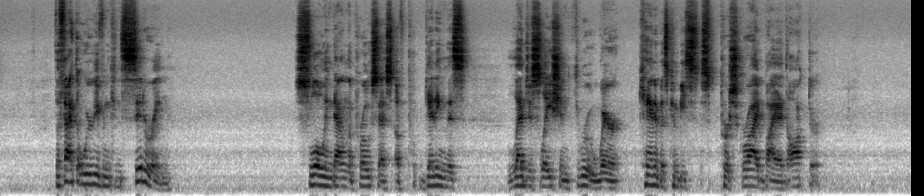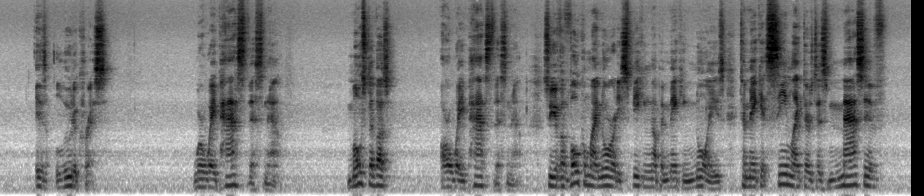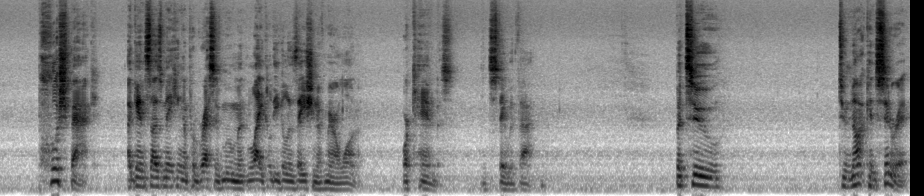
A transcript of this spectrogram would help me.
The fact that we're even considering slowing down the process of getting this legislation through where cannabis can be prescribed by a doctor is ludicrous. We're way past this now. Most of us are way past this now. So you have a vocal minority speaking up and making noise to make it seem like there's this massive pushback against us making a progressive movement like legalization of marijuana or cannabis. Let's stay with that. But to to not consider it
